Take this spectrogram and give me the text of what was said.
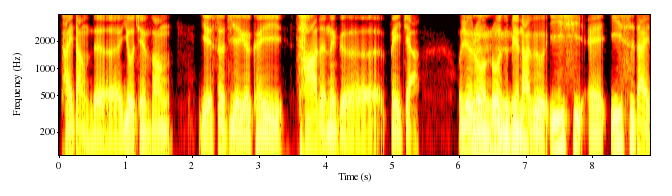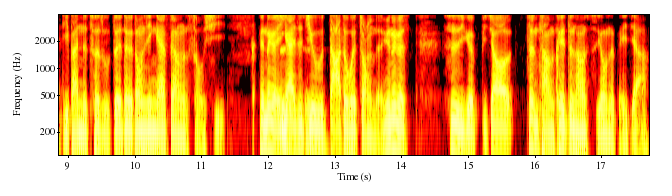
排档的右前方也设计了一个可以。插的那个杯架。我觉得如果如果是 BMW 一系诶一世代底盘的车主，对那个东西应该非常的熟悉，因为那个应该是几乎大家都会装的，因为那个是一个比较正常可以正常使用的杯架。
